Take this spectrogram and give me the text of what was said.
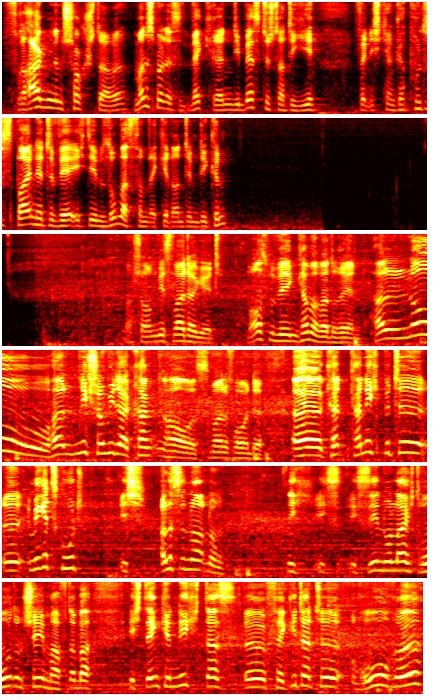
fragenden Schockstarre. Manchmal ist Wegrennen die beste Strategie. Wenn ich kein kaputtes Bein hätte, wäre ich dem sowas von weggerannt, dem Dicken. Mal schauen, wie es weitergeht. Maus bewegen, Kamera drehen. Hallo! Nicht schon wieder Krankenhaus, meine Freunde. Äh, kann, kann ich bitte... Äh, mir geht's gut. Ich... Alles in Ordnung. Ich, ich, ich sehe nur leicht rot und schemenhaft, aber ich denke nicht, dass äh, vergitterte Rohre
